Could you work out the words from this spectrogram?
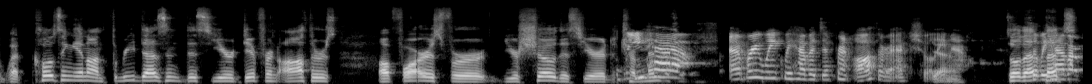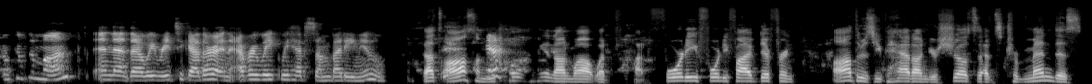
what closing in on three dozen this year different authors. As far as for your show this year, We have every week we have a different author actually Yeah. now. So that so we that's have our book of the month and that, that we read together and every week we have somebody new. that's awesome. You're Yeah. closing in on what what about 40, 45 different authors you've had on your show. So that's tremendous.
